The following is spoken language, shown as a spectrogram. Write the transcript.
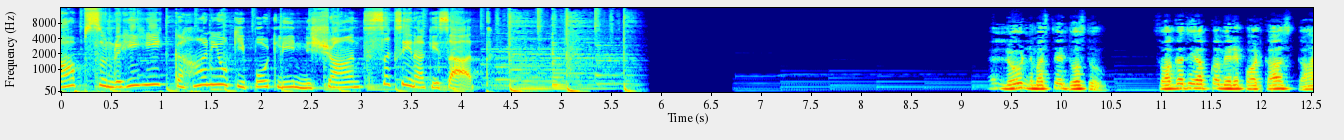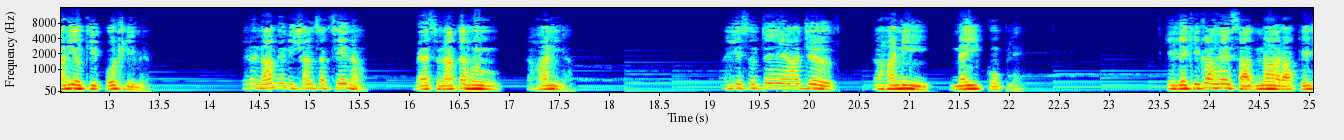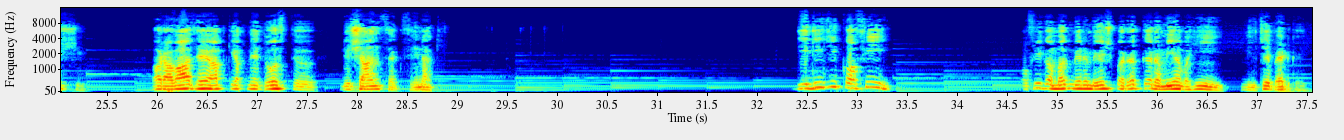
आप सुन रहे हैं कहानियों की पोटली निशांत सक्सेना के साथ। हेलो, नमस्ते दोस्तों। स्वागत है आपका मेरे पॉडकास्ट कहानियों की पोटली में। मेरा नाम है निशांत सक्सेना। मैं सुनाता हूँ कहानियाँ। आइए सुनते हैं आज कहानी नई कोपले। इसकी लेखिका है साधना राकेश जी। और आवाज़ है आपके अपने दोस्त निशांत सक्सेना की। दीदी जी कॉफ़ी। कॉफ़ी का मग मेरे मेज पर रखकर रमिया वहीं नीचे बैठ गई।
